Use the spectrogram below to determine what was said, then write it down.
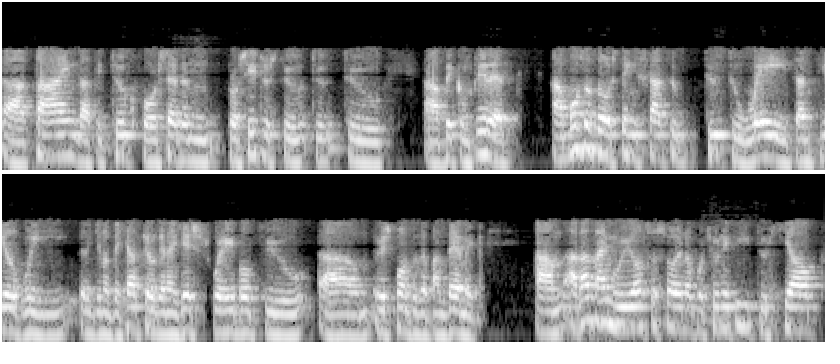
uh, time that it took for certain procedures to to to uh, be completed, most of those things had to to wait until we, uh, you know, the healthcare organizations were able to um, respond to the pandemic. Um, at that time, we also saw an opportunity to help,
